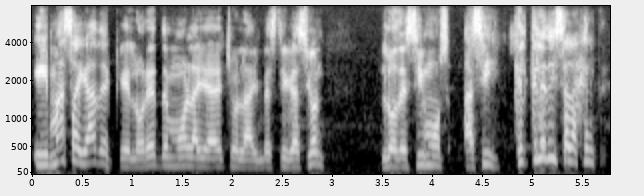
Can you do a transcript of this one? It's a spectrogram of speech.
Y más allá de que Loret de Mola haya hecho la investigación, lo decimos así. ¿Qué, qué le dice a la gente?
